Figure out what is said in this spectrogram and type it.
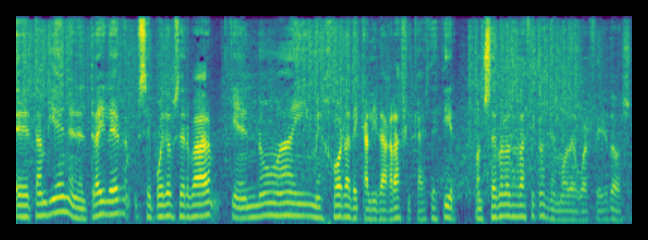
Eh, también en el tráiler se puede observar que no hay mejora de calidad gráfica, es decir, conserva los gráficos de Modern Warfare 2,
